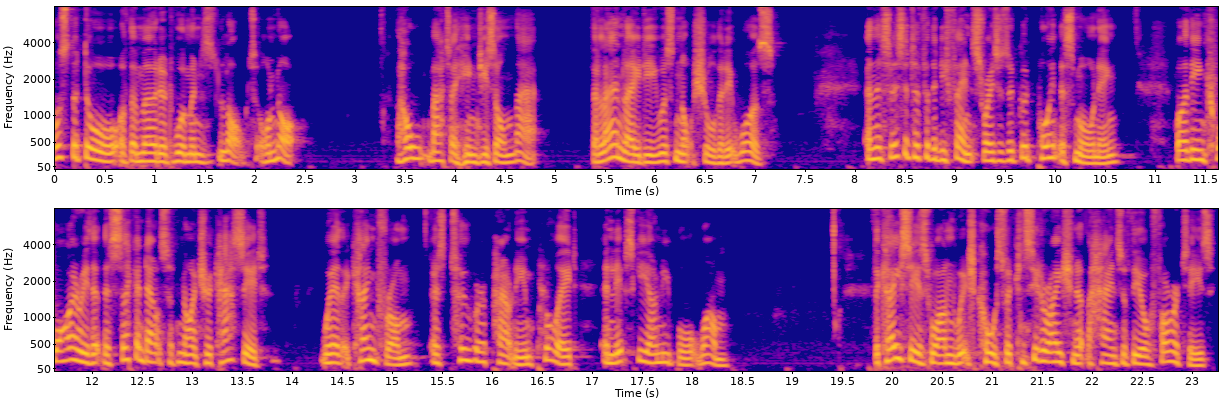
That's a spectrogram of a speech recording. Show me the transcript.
Was the door of the murdered woman's locked or not? The whole matter hinges on that. The landlady was not sure that it was. And the solicitor for the defence raises a good point this morning by the inquiry that the second ounce of nitric acid, where that came from, as two were apparently employed, and Lipski only bought one. The case is one which calls for consideration at the hands of the authorities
